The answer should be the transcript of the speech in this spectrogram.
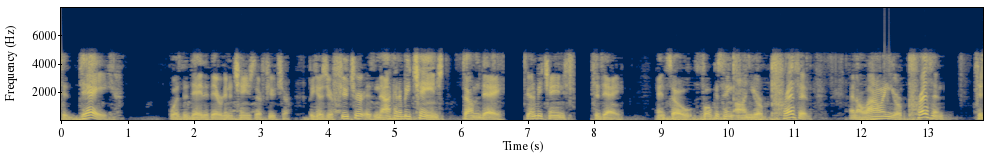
today was the day that they were going to change their future. Because your future is not going to be changed someday. It's going to be changed today. And so focusing on your present and allowing your present to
